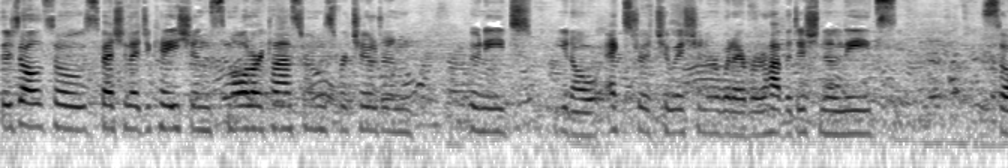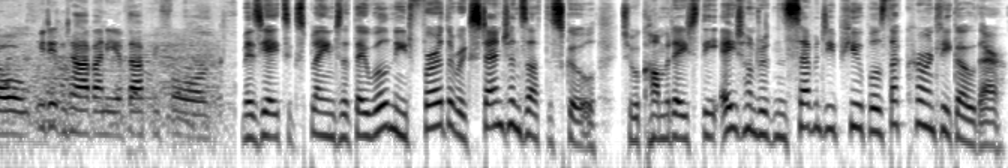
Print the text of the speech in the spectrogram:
there's also special education, smaller classrooms for children who need, you know, extra tuition or whatever, have additional needs. So we didn't have any of that before. Ms Yates explained that they will need further extensions at the school to accommodate the 870 pupils that currently go there.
